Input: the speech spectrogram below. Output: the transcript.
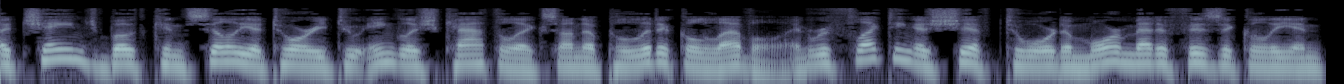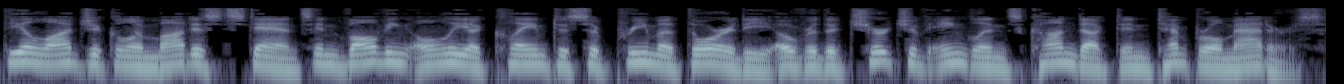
a change both conciliatory to English Catholics on a political level and reflecting a shift toward a more metaphysically and theological immodest stance involving only a claim to supreme authority over the Church of England's conduct in temporal matters.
